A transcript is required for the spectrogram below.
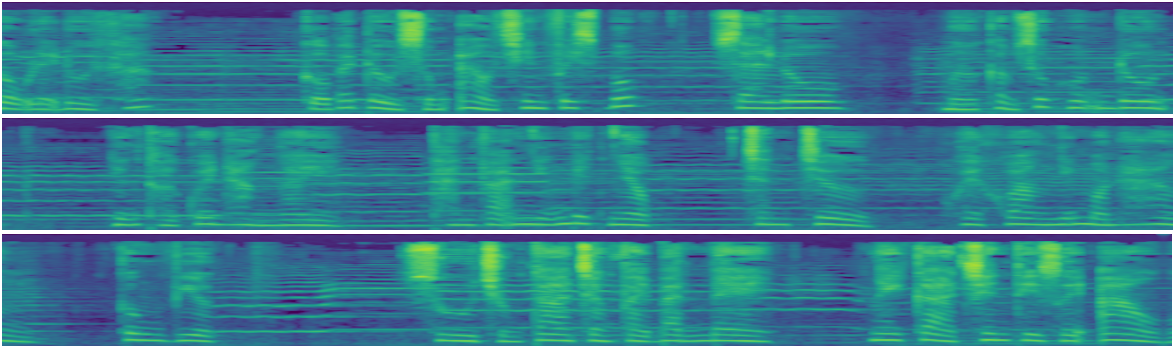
cậu lại đổi khác. Cậu bắt đầu sống ảo trên Facebook, Zalo, mớ cảm xúc hỗn độn, những thói quen hàng ngày, than vãn những mệt nhọc, chăn trở, khoe khoang những món hàng, công việc. Dù chúng ta chẳng phải bạn bè, ngay cả trên thế giới ảo,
